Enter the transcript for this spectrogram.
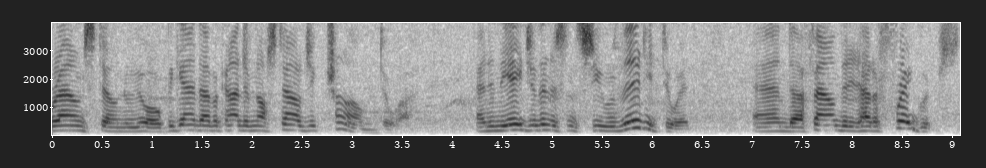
brownstone New York began to have a kind of nostalgic charm to her. And in the Age of Innocence, she reverted to it and uh, found that it had a fragrance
